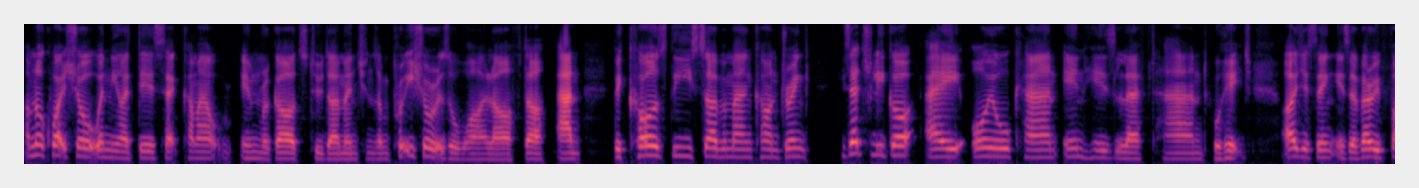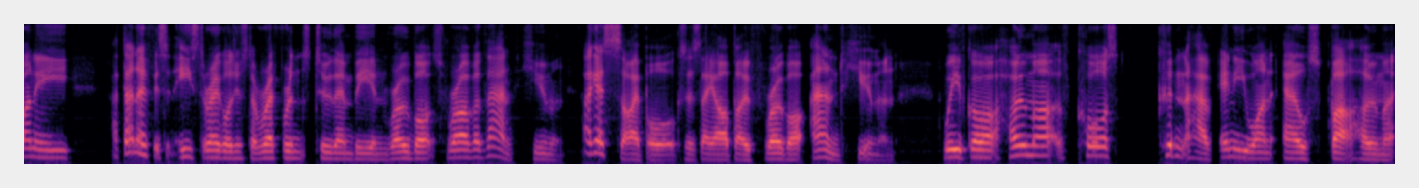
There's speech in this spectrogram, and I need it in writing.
I'm not quite sure when the ideas set come out in regards to Dimensions. I'm pretty sure it was a while after. And because the Cyberman can't drink, he's actually got a oil can in his left hand, which I just think is a very funny I don't know if it's an Easter egg or just a reference to them being robots rather than human. I guess cyborgs, as they are both robot and human. We've got Homer, of course, couldn't have anyone else but Homer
